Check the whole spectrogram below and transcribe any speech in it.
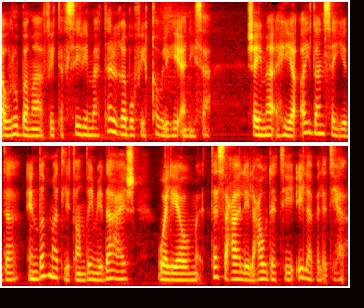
أو ربما في تفسير ما ترغب في قوله أنيسة. شيماء هي أيضا سيدة انضمت لتنظيم داعش واليوم تسعى للعودة إلى بلدها.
